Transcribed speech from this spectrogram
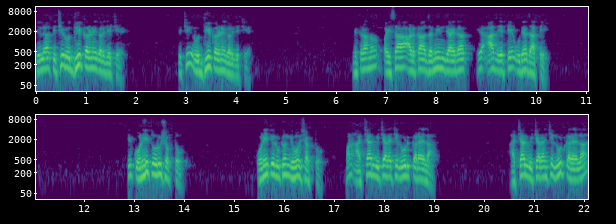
तिला तिची वृद्धी करणे गरजेची आहे. तिची वृद्धी करणे गरजेची आहे. मित्रांनो पैसा अडका जमीन जायदाद हे आज येते उद्या जाते. ती कोणीही चोरू शकतो. कोणी ती लुटून घेऊ शकतो. पण आचार विचाराची लूट करायला आचार विचारांची लूट करायला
